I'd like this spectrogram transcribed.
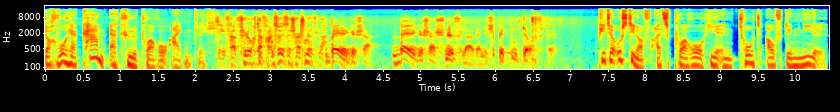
Doch woher kam Hercule Poirot eigentlich? Sie verfluchter französischer Schnüffler. Belgischer. Belgischer Schnüffler, wenn ich bitten dürfte. Peter Ustinov als Poirot hier in Tod auf dem Nil.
